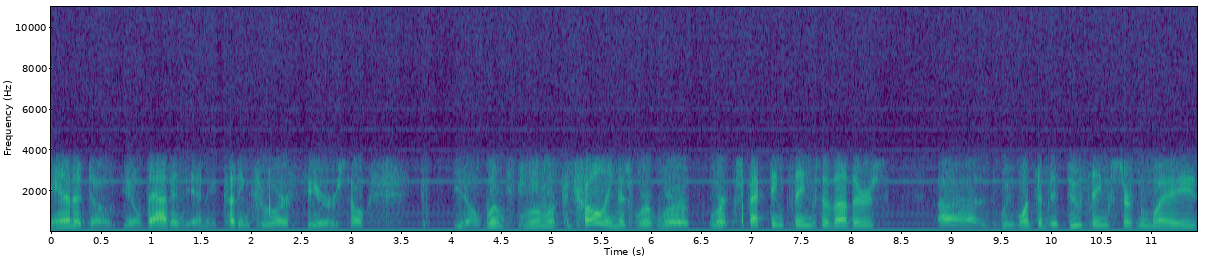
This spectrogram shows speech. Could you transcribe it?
antidote. You know that and, and cutting through our fear. So you know, when when we're controlling, is we're we're we're expecting things of others. Uh, we want them to do things certain ways,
